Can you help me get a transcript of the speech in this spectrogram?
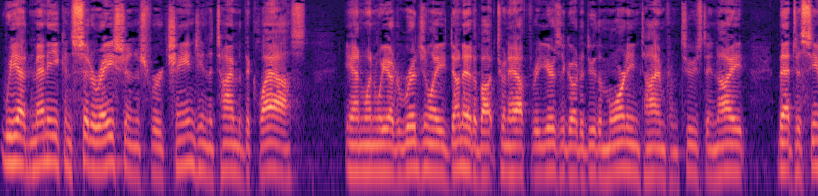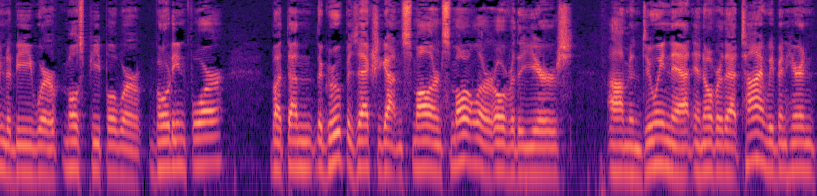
we had many considerations for changing the time of the class. And when we had originally done it about two and a half, three years ago to do the morning time from Tuesday night, that just seemed to be where most people were voting for. But then the group has actually gotten smaller and smaller over the years um, in doing that. And over that time, we've been hearing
